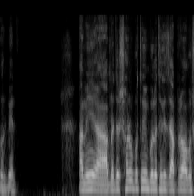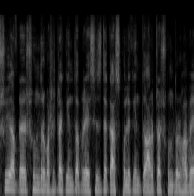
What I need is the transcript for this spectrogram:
করবেন। আমি আপনাদের সর্বপ্রথমে বলে থাকি যে, আপনারা অবশ্যই আপনার সুন্দর বাসাটা কিন্তু আপনার এসএস দিয়ে কাজ করলে কিন্তু আরোটা সুন্দর হবে।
